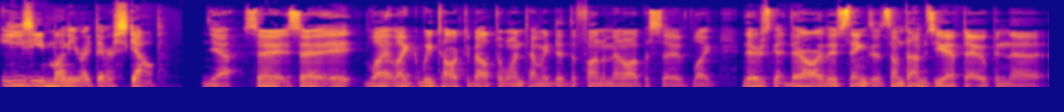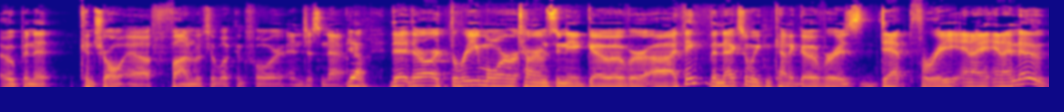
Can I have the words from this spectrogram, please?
easy money right there. Scalp. Yeah. So so it like like we talked about the one time we did the fundamental episode. Like there's there are those things that sometimes you have to open the open it. Control F, find what you're looking for, and just know. Yeah. There, there are three more terms we need to go over. Uh, I think the next one we can kind of go over is debt free, and I and I know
